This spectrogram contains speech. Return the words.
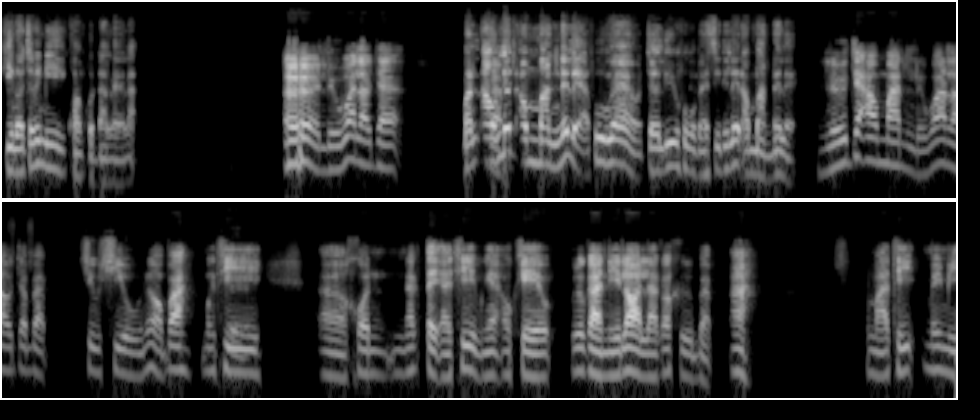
ทีมเราจะไม่มีความกดดันอะไรละเออ หรือว่าเราจะมันเอาแบบเล่นเอามันได้เลยอะพูดง่ายๆเจอลิเวอร์พูลแมนซีที่เล่นเอามันได้เลย หรือจะเอามันหรือว่าเราจะแบบชิวๆนึกออกปะบางที เอ่อคนนักเตะอาชีพเงี้ยโอเคฤดูกาลนี้รอดแล้วก็คือแบบอะสมาธิไม่มี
